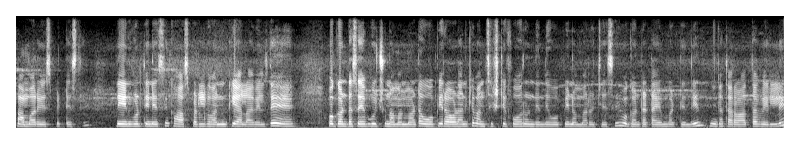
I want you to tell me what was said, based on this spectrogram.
సాంబార్ వేసి పెట్టేస్తే. నేను కూడా తినేసి ఇంకా హాస్పిటల్కి వన్కి అలా వెళ్తే ఒక గంట సేపు కూర్చున్నాం అనమాట ఓపీ రావడానికి వన్ సిక్స్టీ ఫోర్ ఉండింది. ఓపీ నెంబర్ వచ్చేసి ఒక గంట టైం పట్టింది. ఇంకా తర్వాత వెళ్ళి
